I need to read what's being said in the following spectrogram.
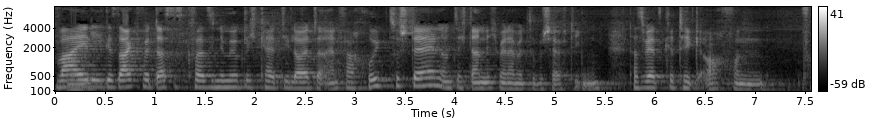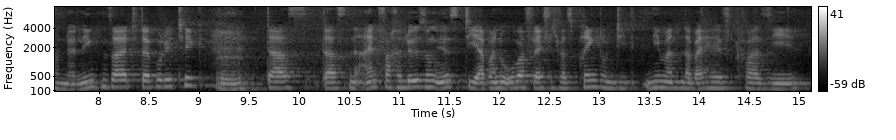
weil gesagt wird, das ist quasi eine Möglichkeit, die Leute einfach ruhig zu stellen und sich dann nicht mehr damit zu beschäftigen. Das wäre jetzt Kritik auch von, von der linken Seite der Politik, dass das eine einfache Lösung ist, die aber nur oberflächlich was bringt und die niemandem dabei hilft, quasi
